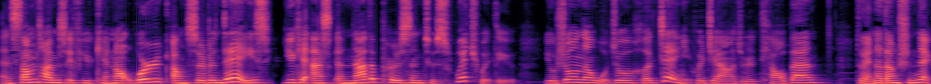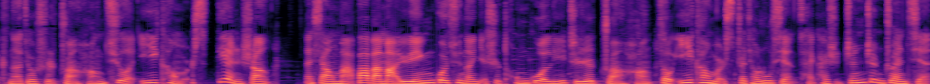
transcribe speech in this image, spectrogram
And sometimes, if you cannot work on certain days, you can ask another person to switch with you. 有时候呢，我就和 Jane 也会这样，就是调班。对，那当时 Nick 呢，就是转行去了 e-commerce 电商。 那像马爸爸马云过去呢，也是通过离职转行走 e-commerce 这条路线，才开始真正赚钱，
